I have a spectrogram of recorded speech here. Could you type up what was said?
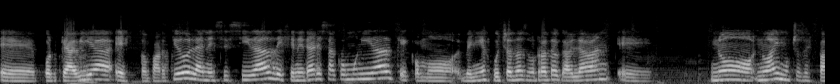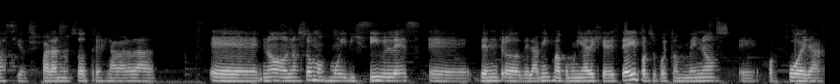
eh, porque había esto, partió de la necesidad de generar esa comunidad que como venía escuchando hace un rato que hablaban, eh, no, no hay muchos espacios para nosotros, la verdad. Eh, no, no somos muy visibles eh, dentro de la misma comunidad LGBT y por supuesto menos eh, por fuera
